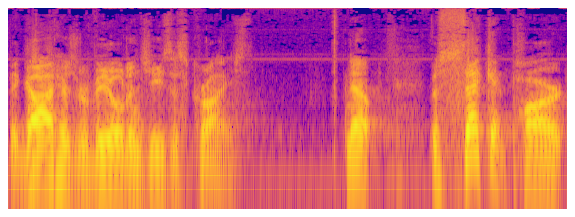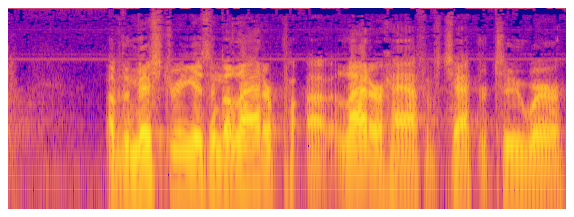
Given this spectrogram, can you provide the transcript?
that God has revealed in Jesus Christ. Now, the second part of the mystery is in the latter, uh, latter half of chapter 2, where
